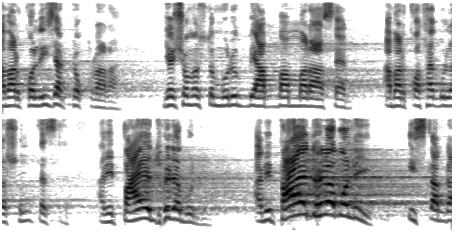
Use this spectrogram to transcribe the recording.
আমার কলিজার টোকরারা, যে সমস্ত মুরব্বী আব্বা আম্মারা আছেন, আমার কথাগুলো শুনতেছেন আমি পায়ে ধরে বলি আমি পায়ে ধরে বলি, ইসলামটা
